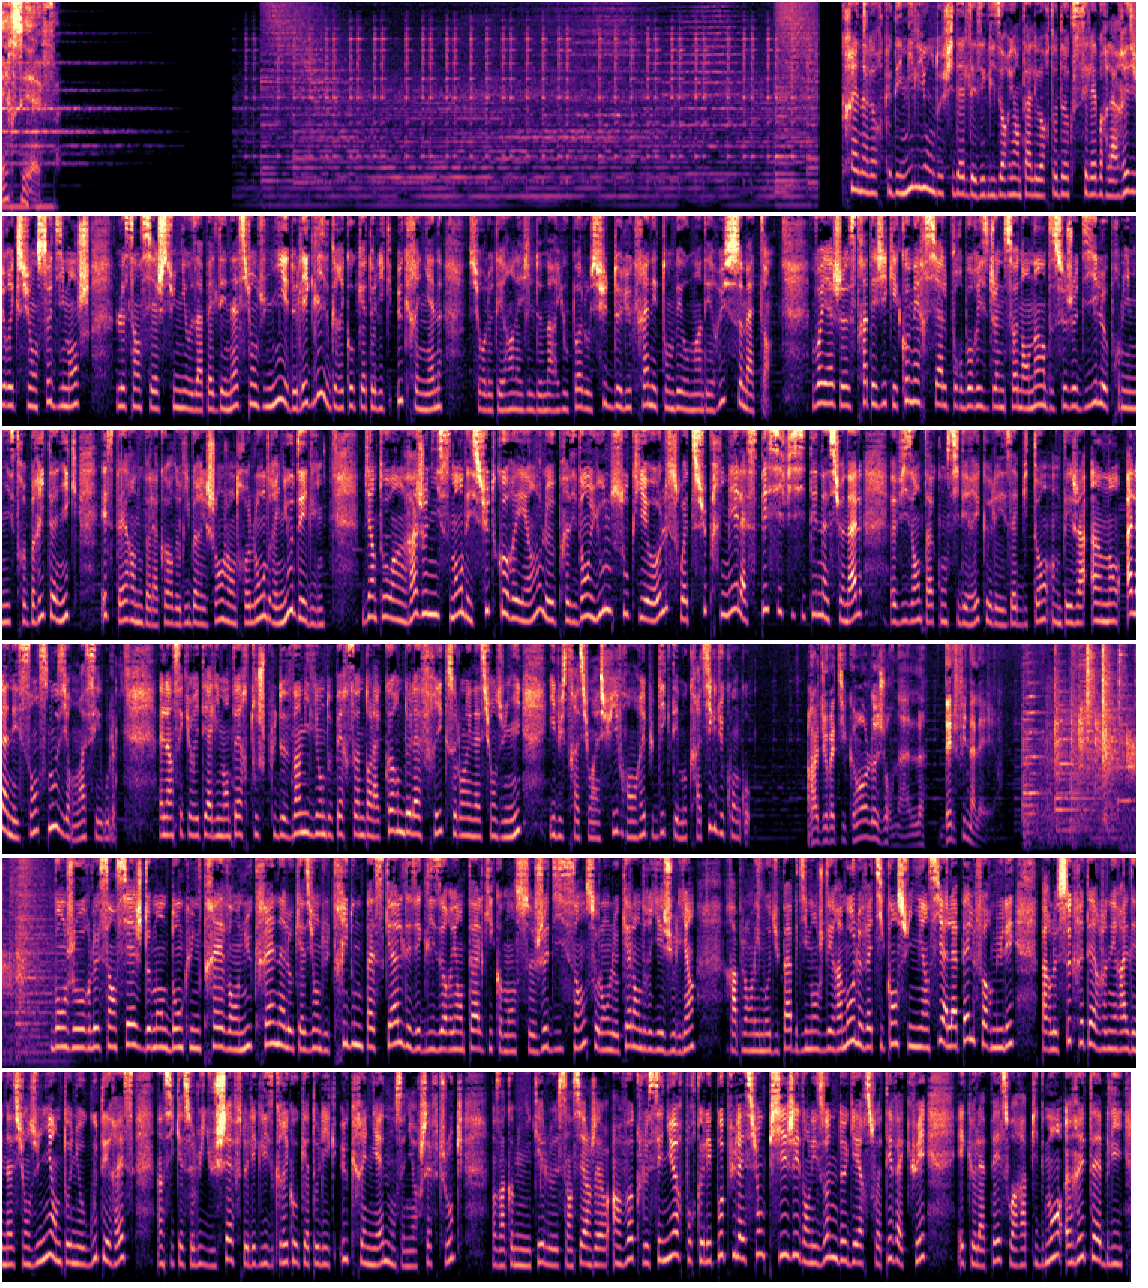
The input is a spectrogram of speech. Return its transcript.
RCF. Alors que des millions de fidèles des églises orientales et orthodoxes célèbrent la résurrection ce dimanche. Le Saint-Siège s'unit aux appels des Nations Unies et de l'église gréco-catholique ukrainienne. Sur le terrain, la ville de Mariupol au sud de l'Ukraine est tombée aux mains des Russes ce matin. Voyage stratégique et commercial pour Boris Johnson en Inde ce jeudi. Le Premier ministre britannique espère un nouvel accord de libre-échange entre Londres et New Delhi. Bientôt un rajeunissement des Sud-Coréens. Le président Yoon Suk-yeol souhaite supprimer la spécificité visant à considérer que les habitants ont déjà un an à la naissance. Nous irons à Séoul. L'insécurité alimentaire touche plus de 20 millions de personnes dans la corne de l'Afrique selon les Nations Unies. Illustration à suivre en République démocratique du Congo. Radio Vatican, le journal Delphine Allaire. Bonjour, le Saint-Siège demande donc une trêve en Ukraine à l'occasion du Triduum pascal des églises orientales qui commence ce jeudi saint selon le calendrier julien. Rappelant les mots du pape dimanche des Rameaux, le Vatican s'unit ainsi à l'appel formulé par le secrétaire général des Nations Unies, Antonio Guterres, ainsi qu'à celui du chef de l'église gréco-catholique ukrainienne, Monseigneur Shevchuk. Dans un communiqué, le Saint-Siège invoque le Seigneur pour que les populations piégées dans les zones de guerre soient évacuées et que la paix soit rapidement rétablie.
